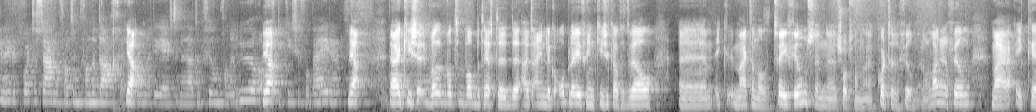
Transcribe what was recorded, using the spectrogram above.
een hele korte samenvatting van de dag. En Ja. de ander die heeft inderdaad een film van een uur, Ja. of die kiezen voor beide. Nou, ik kies, eh, wat, wat, wat betreft de, de uiteindelijke oplevering, kies ik altijd wel. ehm, ik maak dan altijd twee films, een soort van kortere film en een langere film. Maar ik, eh,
